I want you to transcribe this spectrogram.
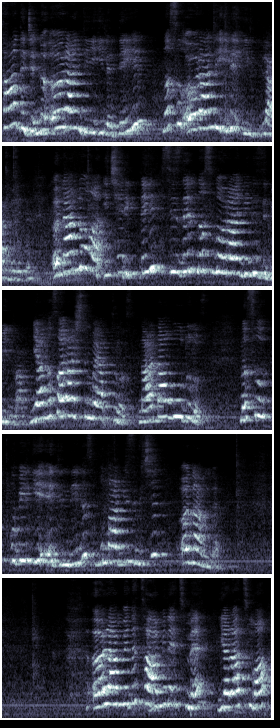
sadece ne öğrendiği ile değil, nasıl öğrendiği ile ilgilenmelidir. Önemli olan içerik değil, sizlerin nasıl öğrendiğinizi bilmem. Yani nasıl araştırma yaptınız, nereden buldunuz, nasıl bu bilgiyi edindiğiniz bunlar bizim için önemli. Öğrenmede tahmin etme, yaratma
